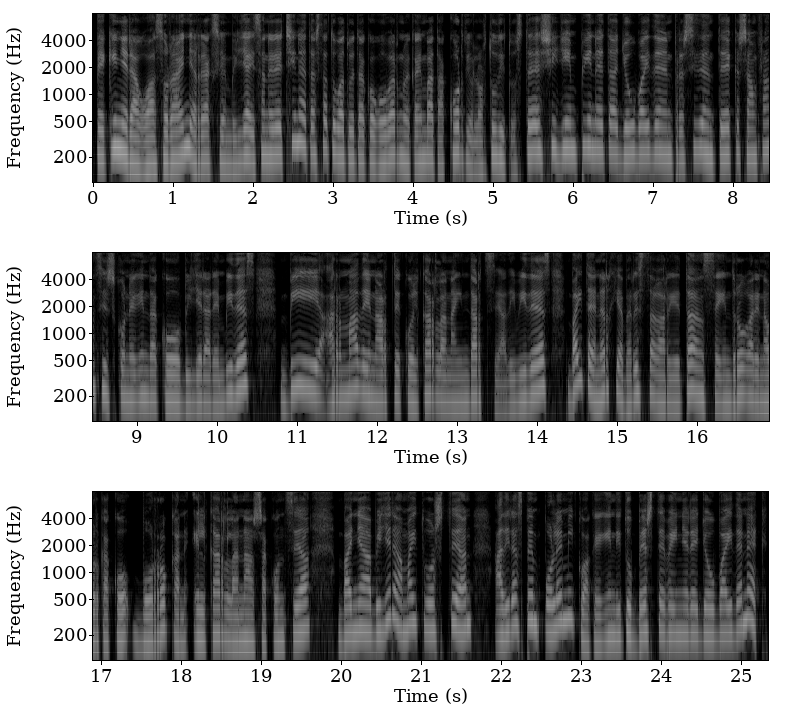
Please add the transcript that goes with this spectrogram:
Pekinera goaz orain, erreakzioen bila izan ere Txina eta Estatu Batuetako gobernuek hainbat akordio lortu dituzte. Xi Jinping eta Joe Biden presidentek San Francisco egindako bileraren bidez, bi armaden arteko elkarlana indartzea adibidez, baita energia berriztagarrietan zein drogaren aurkako borrokan elkarlana sakontzea, baina bilera amaitu ostean adirazpen polemikoak egin ditu beste behin ere Joe Bidenek.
